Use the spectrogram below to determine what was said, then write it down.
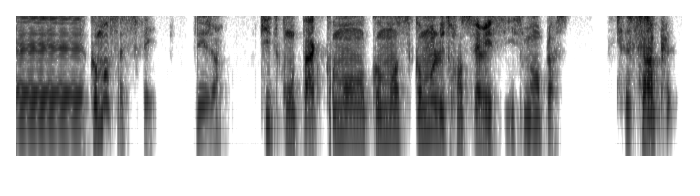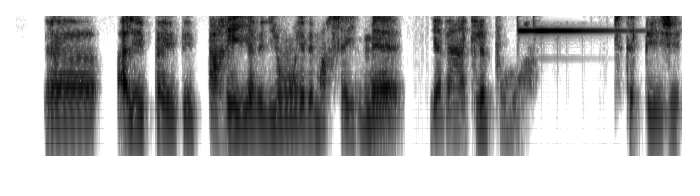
euh, comment ça se fait déjà? Qui te contacte? Comment, comment, comment le transfert il, se met en place? C'est simple. Euh, allez, Paris, il y avait Lyon, il y avait Marseille, mais il y avait un club pour moi. C'était le PSG.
